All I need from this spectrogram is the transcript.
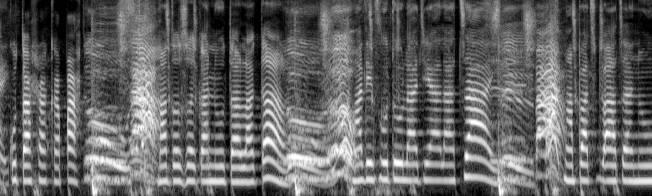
接拉在，古达沙卡巴，杜萨，马多斯卡努达拉卡，鲁鲁，马里夫图拉加拉在，斯巴，马巴兹巴在努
